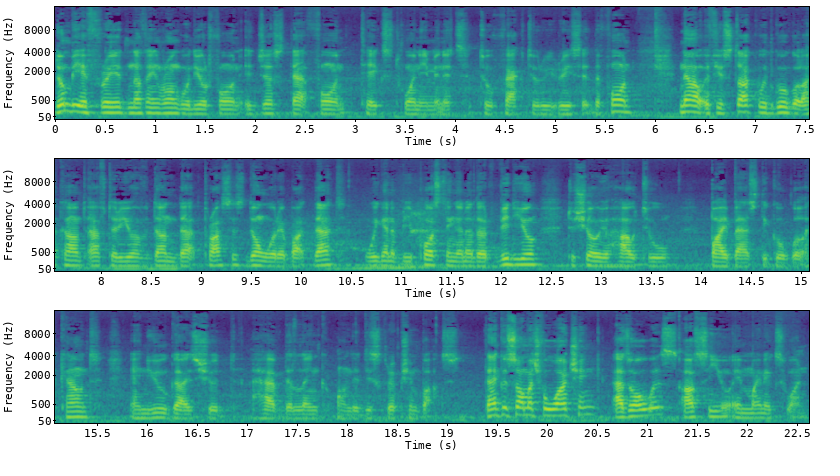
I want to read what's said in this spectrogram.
Don't be afraid nothing wrong with your phone it's just that phone takes 20 minutes to factory reset the phone. Now if you're stuck with google account after you have done that process don't worry about that. We're gonna be posting another video to show you how to bypass the Google account and you guys should have the link on the description box. Thank you so much for watching. As always, I'll see you in my next one.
